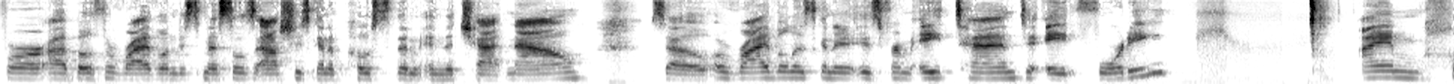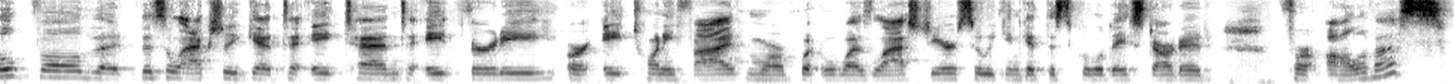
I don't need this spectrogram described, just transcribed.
for uh, both arrival and dismissals. Ashley's going to post them in the chat now. So arrival is going to is from 8:10 to 8:40. I am hopeful that this will actually get to 8:10 to 8:30 or 8:25 more what it was last year so we can get the school day started for all of us.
